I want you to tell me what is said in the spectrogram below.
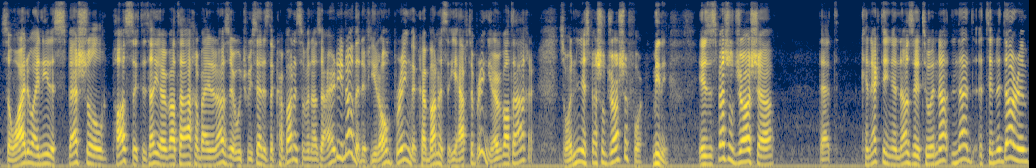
So why do I need a special pasuk to tell you about ta'acher by a nazir, which we said is the karbanis of a nazir? I already know that if you don't bring the karbanis that you have to bring, you're about ta'acher. So what do you need a special drasha for? Meaning, it is a special drasha that connecting a nazir to a nad, to nadarim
